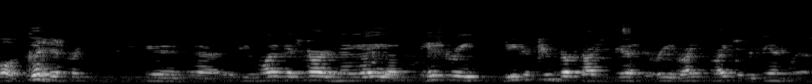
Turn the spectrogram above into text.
of good history. And uh, if you want to get started in AA, uh, history these are two books I suggest to read right, right to begin with.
